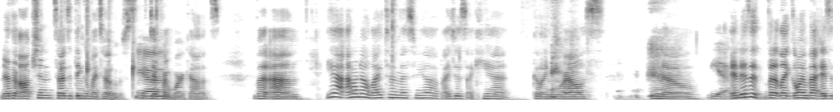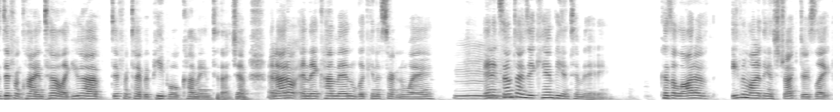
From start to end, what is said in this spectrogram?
another option. So I had to think on my toes, like, different workouts. But um, yeah, I don't know. Lifetime messed me up. I just I can't go anywhere else. You know, Yeah. it is, a, but like going back, it's a different clientele. Like you have different type of people coming to that gym, and I don't, and they come in looking a certain way, Mm. and it, sometimes it can be intimidating, because a lot of even a lot of the instructors, like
